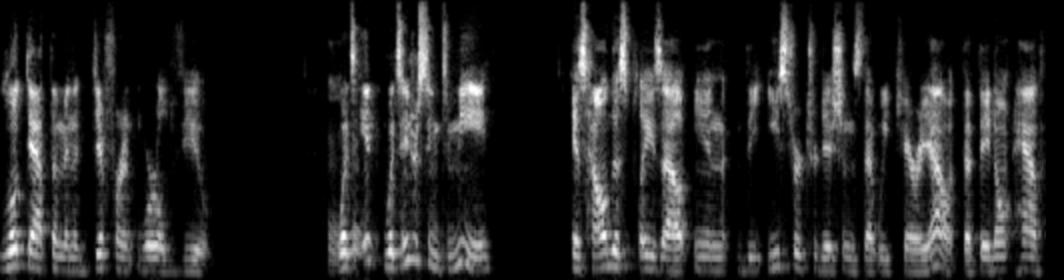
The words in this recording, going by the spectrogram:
looked at them in a different worldview. What's in, what's interesting to me is how this plays out in the Easter traditions that we carry out. That they don't have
